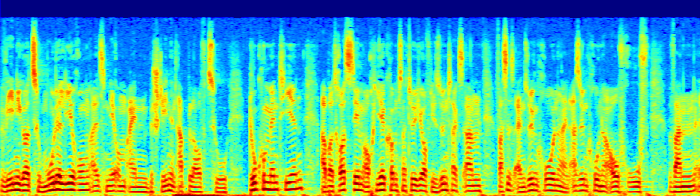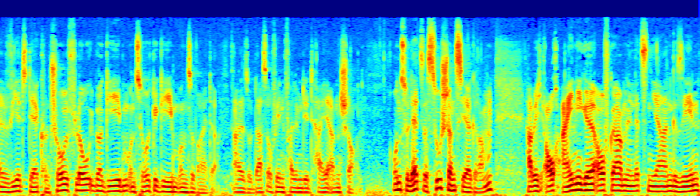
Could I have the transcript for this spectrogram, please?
weniger zur Modellierung als mehr um einen bestehenden Ablauf zu dokumentieren. Aber trotzdem, auch hier kommt es natürlich auf die Syntax an. Was ist ein synchroner, ein asynchroner Aufruf? Wann äh, wird der Control Flow übergeben und zurückgegeben und so weiter? Also das auf jeden Fall im Detail anschauen. Und zuletzt das Zustandsdiagramm habe ich auch einige Aufgaben in den letzten Jahren gesehen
